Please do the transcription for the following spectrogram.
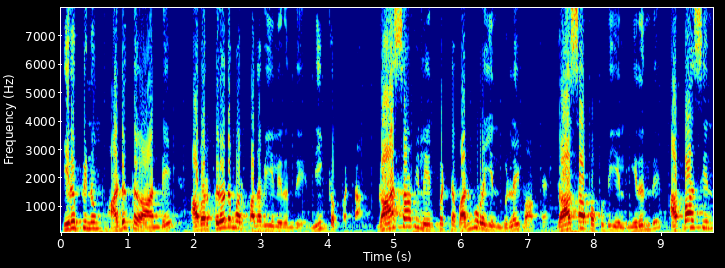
இருப்பினும் அடுத்த ஆண்டே அவர் பிரதமர் பதவியில் இருந்து நீக்கப்பட்டார். காசாவில் ஏற்பட்ட வன்முறையின் விளைவாக காசா பகுதியில் இருந்து அப்பாஸின்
